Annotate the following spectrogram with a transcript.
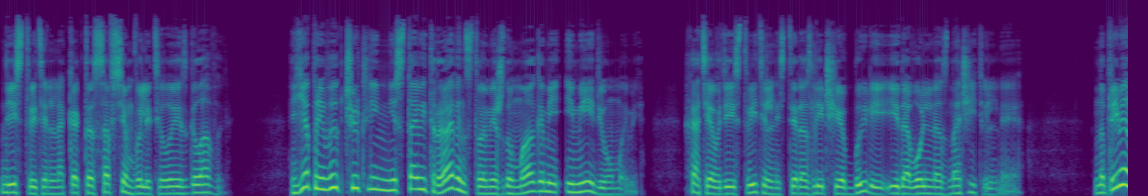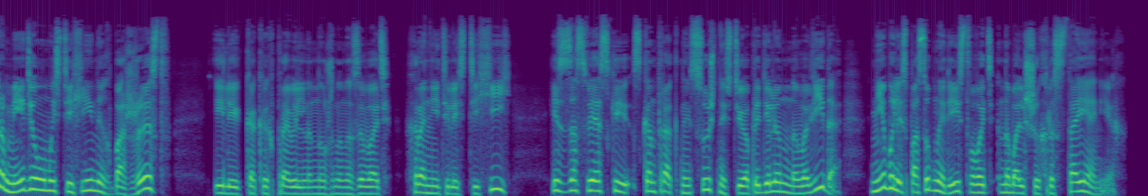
Действительно, как-то совсем вылетело из головы. Я привык чуть ли не ставить равенство между магами и медиумами, хотя в действительности различия были и довольно значительные. Например, медиумы стихийных божеств, или, как их правильно нужно называть, хранители стихий, из-за связки с контрактной сущностью определенного вида не были способны действовать на больших расстояниях.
